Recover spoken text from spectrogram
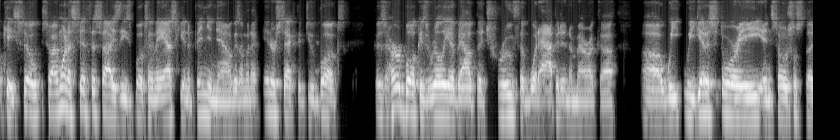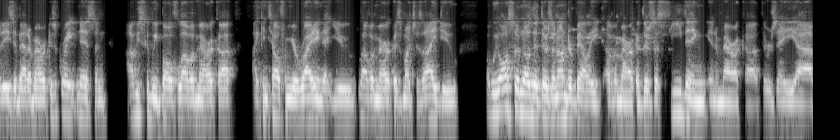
Okay, so so I want to synthesize these books. I'm going to ask you an opinion now because I'm going to intersect the two books because her book is really about the truth of what happened in America. Uh, we we get a story in social studies about America's greatness, and obviously we both love America. I can tell from your writing that you love America as much as I do. But we also know that there's an underbelly of America. There's a seething in America. There's a uh,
